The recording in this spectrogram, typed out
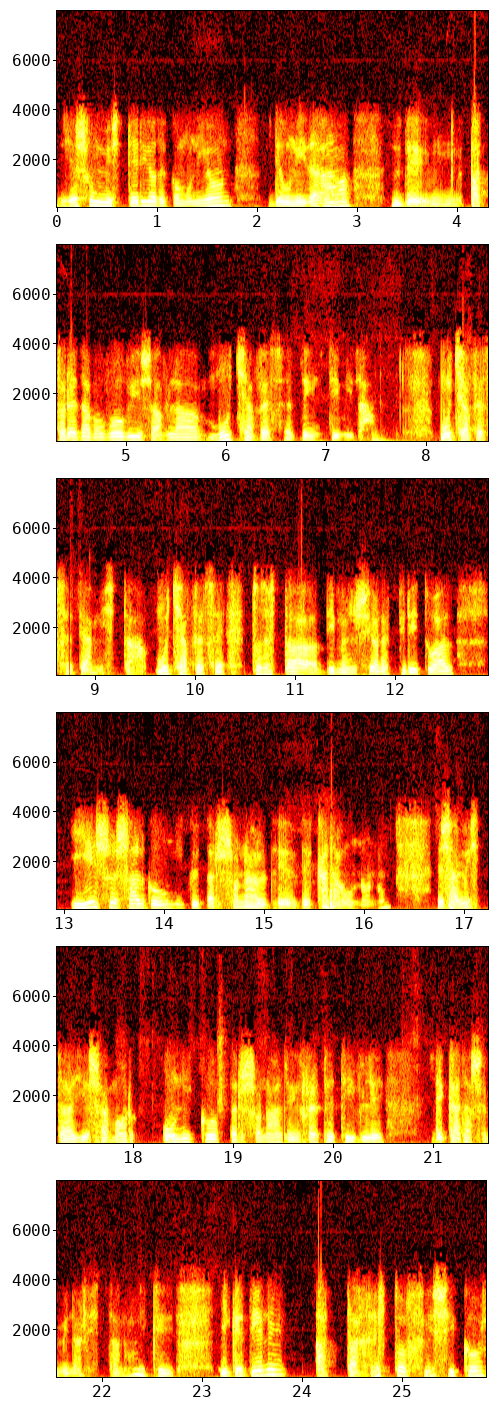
Y es un misterio de comunión, de unidad, de mm, Pastores de Abobobis habla muchas veces de intimidad muchas veces de amistad, muchas veces toda esta dimensión espiritual y eso es algo único y personal de, cada uno, ¿no? Esa amistad y ese amor único, personal e irrepetible de cada seminarista, ¿no? Y que, y que tiene hasta gestos físicos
